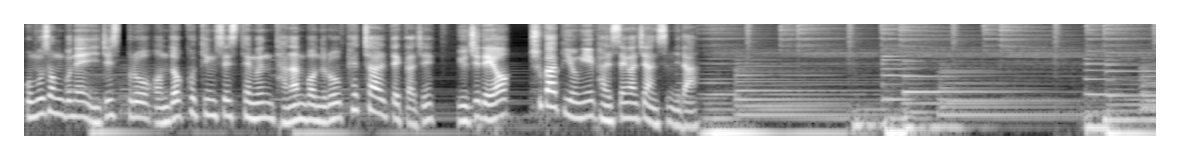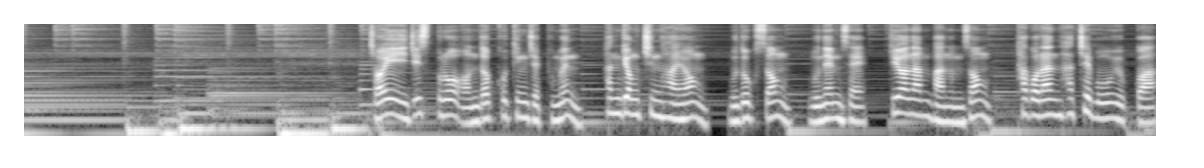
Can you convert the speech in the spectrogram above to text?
고무 성분의 이지스프로 언더코팅 시스템은 단 한 번으로 폐차할 때까지 유지되어 추가 비용이 발생하지 않습니다. 저희 이지스프로 언더코팅 제품은 환경 친화형, 무독성, 무냄새, 뛰어난 방음성, 탁월한 하체 보호 효과,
